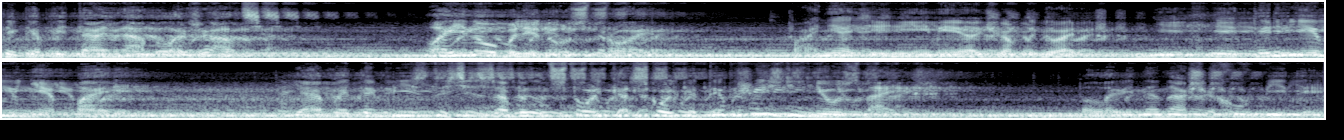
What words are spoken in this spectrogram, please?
Ты капитально облажался. Войну, блин, устроил. Понятия не имею, о чем ты говоришь. Не хитри мне, парень. Я об этом бизнесе забыл столько, сколько ты в жизни не узнаешь. Половина наших убиты,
